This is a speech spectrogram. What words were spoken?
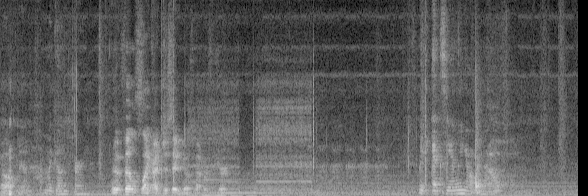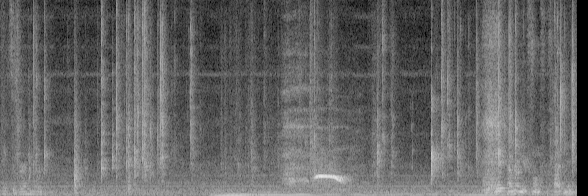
Oh man. My gums burn. It feels like I just ate a ghost pepper for sure. Like exhaling out my mouth makes it burn more. Get a timer on your phone for five minutes.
